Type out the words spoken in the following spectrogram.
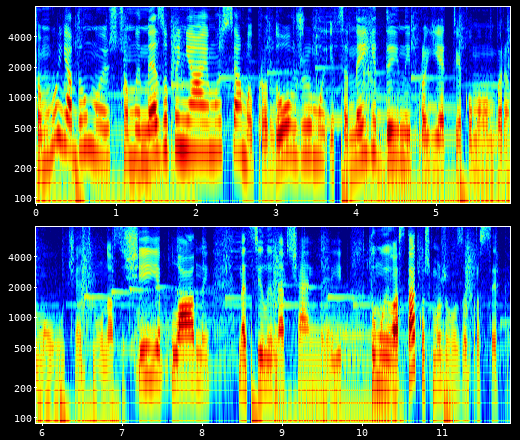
Тому я думаю, що ми не зупиняємося, ми продовжуємо, і це не єдиний проєкт, в якому ми беремо участь. У нас ще є плани на цілий навчальний рік. Тому і вас також можемо запросити.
